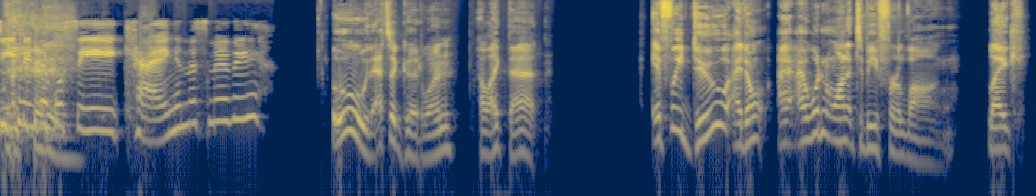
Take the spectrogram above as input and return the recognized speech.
Do you think that we'll see Kang in this movie? Ooh, that's a good one. I like that. if we do, I don't. I, I wouldn't want it to be for long. Like,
